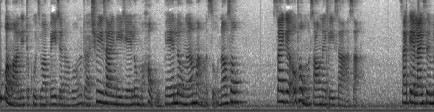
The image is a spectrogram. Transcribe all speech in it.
ဥပမာလေးတစ်ခုကျွန်မပေးချင်တာပေါ့နော်ဒါရွှေဆိုင်နေရဲလို့မဟုတ်ဘူးဘယ်လုပ်ငန်းမှမဆိုနောက်ဆုံးစိုက်ကယ်အုပ်ထုပ်မဆောင်တဲ့ကိစ္စအစစိုက်ကယ်လိုင်စင်မ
